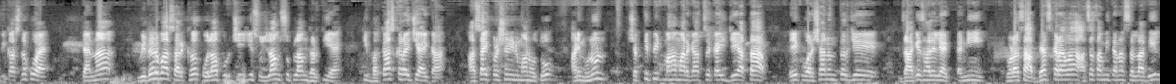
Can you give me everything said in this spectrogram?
विकास नको आहे. त्यांना विदर्भासारखं कोल्हापूरची जी सुजलाम सुफलाम धरती आहे ती भकास करायची आहे का? असा एक प्रश्न निर्माण होतो. आणि म्हणून शक्तीपीठ महामार्गाचं काही जे आता एक वर्षानंतर जे जागे झालेले आहेत त्यांनी थोडासा अभ्यास करावा असाच आम्ही त्यांना सल्ला देईल.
